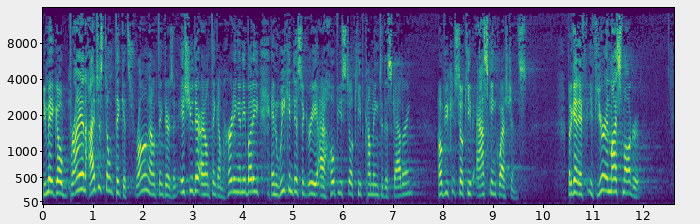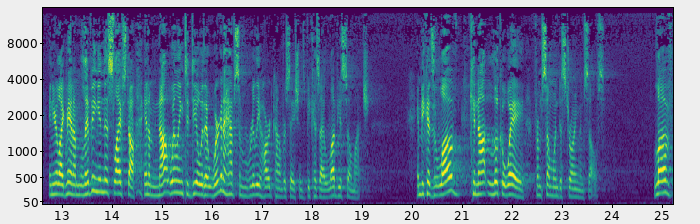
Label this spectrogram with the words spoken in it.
You may go, Brian, I just don't think it's wrong. I don't think there's an issue there. I don't think I'm hurting anybody. And we can disagree. I hope you still keep coming to this gathering. I hope you still keep asking questions. But again, if, if you're in my small group and you're like, man, I'm living in this lifestyle and I'm not willing to deal with it, we're going to have some really hard conversations because I love you so much. And because love cannot look away from someone destroying themselves. Love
